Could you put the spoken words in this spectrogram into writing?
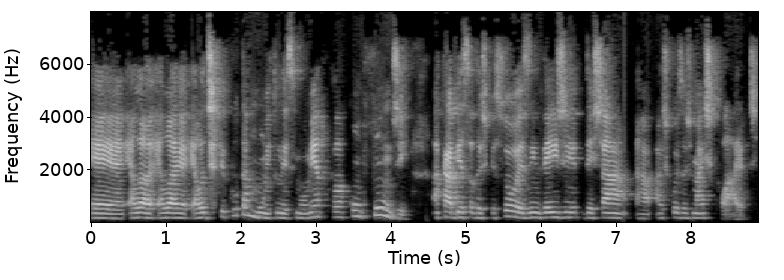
é, ela, ela, ela dificulta muito nesse momento, porque ela confunde a cabeça das pessoas em vez de deixar a, as coisas mais claras.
